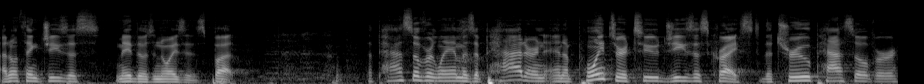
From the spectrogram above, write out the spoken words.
I don't think Jesus made those noises, but the Passover lamb is a pattern and a pointer to Jesus Christ, the true Passover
